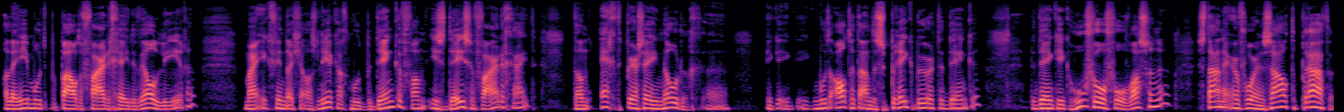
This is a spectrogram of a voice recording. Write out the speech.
Alleen je moet bepaalde vaardigheden wel leren. Maar ik vind dat je als leerkracht moet bedenken van is deze vaardigheid dan echt per se nodig? Uh, ik, ik, ik moet altijd aan de spreekbeurten denken. Dan denk ik, hoeveel volwassenen staan er voor een zaal te praten?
